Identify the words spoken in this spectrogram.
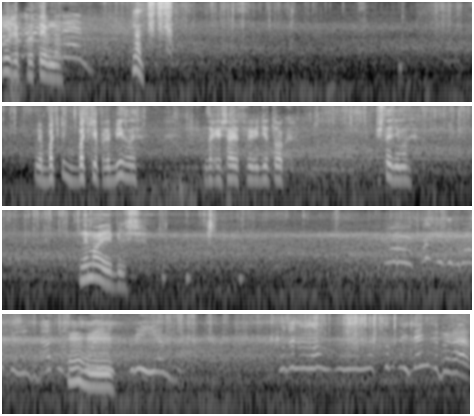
Дуже противно. На. Батьки, батьки прибігли, захищають своїх діток. Пішли, Діма. Немає більше. Е, Можна забрати Ой, Приємно. Може на на наступний день заберемо.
